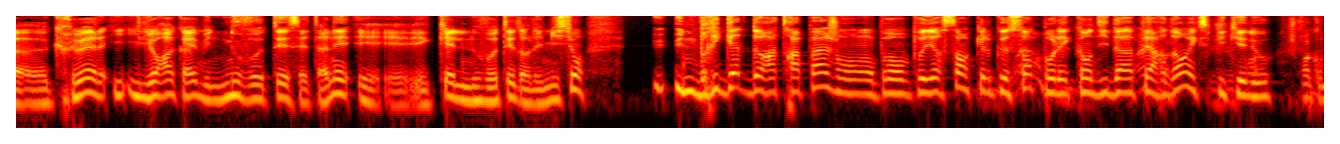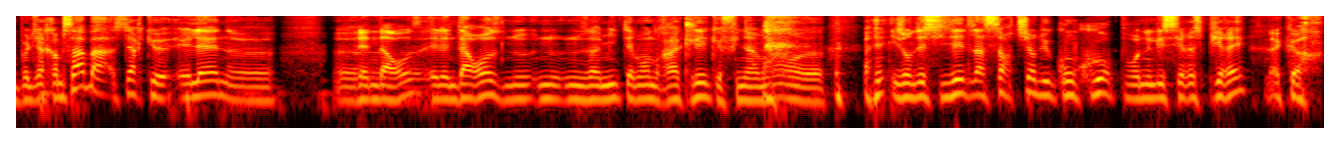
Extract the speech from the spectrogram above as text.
euh, cruel. Il il y aura quand même une nouveauté cette année. Et, et- et quelle nouveauté dans l'émission Une brigade de rattrapage, on peut, on peut dire ça en quelque sorte, pour les candidats perdants Expliquez-nous. Je crois qu'on peut le dire comme ça. Bah, c'est-à-dire que Hélène, euh, euh, Hélène Darroze. Hélène Darroze nous, nous- nous a mis tellement de raclés que finalement, euh, ils ont décidé de la sortir du concours pour nous laisser respirer. D'accord.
